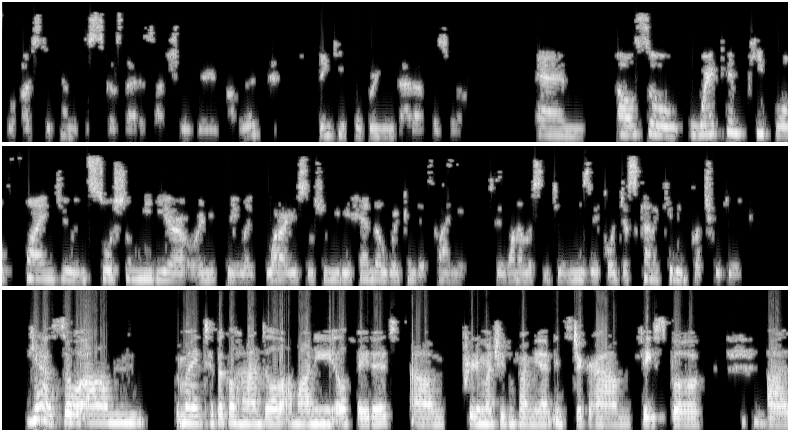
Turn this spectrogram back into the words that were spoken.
for us to kind of discuss that is actually very valid. Thank you for bringing that up as well. And also, where can people find you in social media or anything? Like, what are your social media handle? Where can they find you if they want to listen to your music or just kind of keep in touch with you? Yeah, so um, my typical handle, Amani Ill Fated. Um, pretty much you can find me on Instagram, Facebook, mm-hmm. uh,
